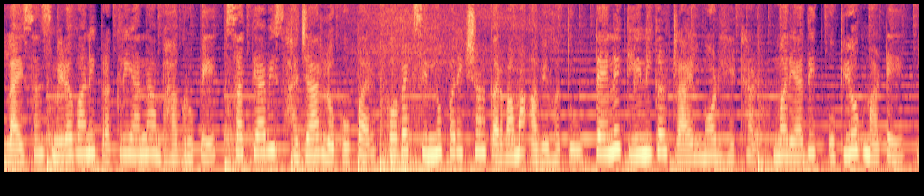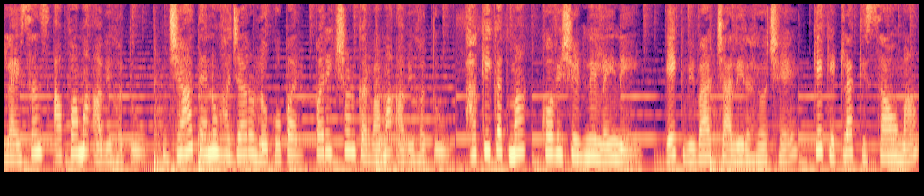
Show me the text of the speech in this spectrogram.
લાયસન્સ મેળવવાની પ્રક્રિયાના ભાગરૂપે સત્યાવીસ હજાર લોકો પર કોવેક્સિનનું પરીક્ષણ કરવામાં આવ્યું હતું. તેને ક્લિનિકલ ટ્રાયલ મોડ હેઠળ મર્યાદિત ઉપયોગ માટે લાયસન્સ આપવામાં આવ્યું હતું, જ્યાં તેનું હજારો લોકો પર પરીક્ષણ કરવામાં આવ્યું હતું. હકીકતમાં, કોવિશિલ્ડને લઈને એક વિવાદ ચાલી રહ્યો છે કે કેટલાક કિસ્સાઓમાં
